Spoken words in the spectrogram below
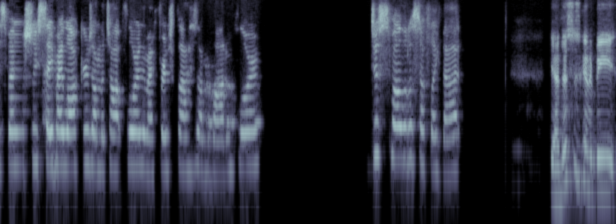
especially say my locker's on the top floor and then my first class is on the bottom floor. Just small little stuff like that. Yeah, this is going to be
